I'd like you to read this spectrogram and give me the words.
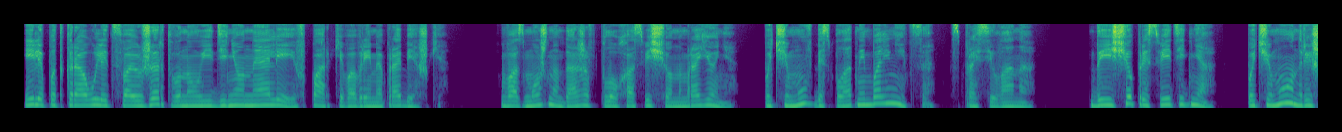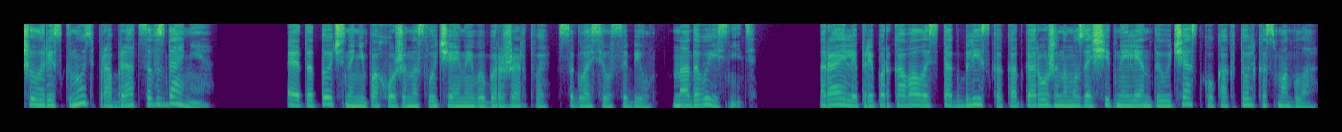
или подкараулить свою жертву на уединенной аллее в парке во время пробежки. Возможно, даже в плохо освещенном районе. «Почему в бесплатной больнице?» — спросила она. «Да еще при свете дня. Почему он решил рискнуть пробраться в здание?» «Это точно не похоже на случайный выбор жертвы», — согласился Билл. «Надо выяснить». Райли припарковалась так близко к отгороженному защитной лентой участку, как только смогла.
